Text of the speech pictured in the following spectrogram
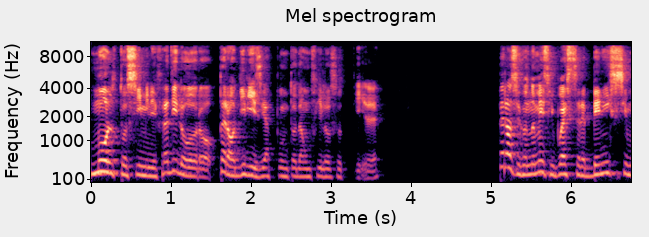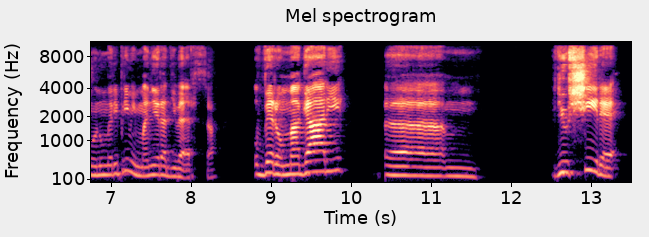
molto simili fra di loro, però divisi appunto da un filo sottile. Però secondo me si può essere benissimo numeri primi in maniera diversa, ovvero magari ehm, riuscire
